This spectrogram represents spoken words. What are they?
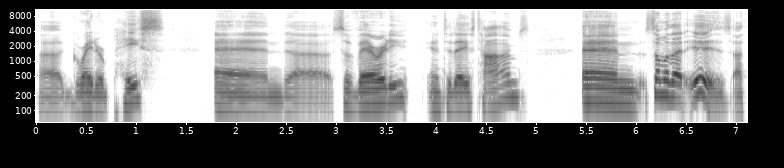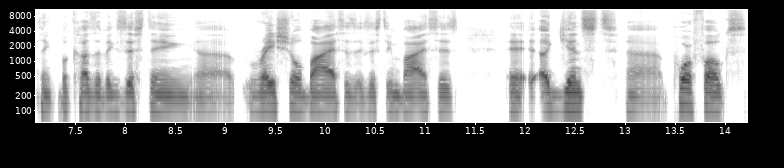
a greater pace and uh, severity in today's times. And some of that is, I think, because of existing uh, racial biases, existing biases against uh, poor folks,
